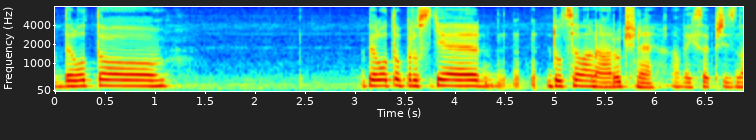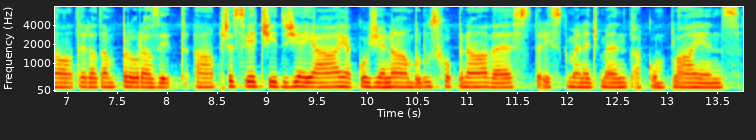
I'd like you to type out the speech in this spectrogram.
bylo to bylo to prostě docela náročné, abych se přiznala teda tam prorazit a přesvědčit, že já jako žena budu schopná vést risk management a compliance.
